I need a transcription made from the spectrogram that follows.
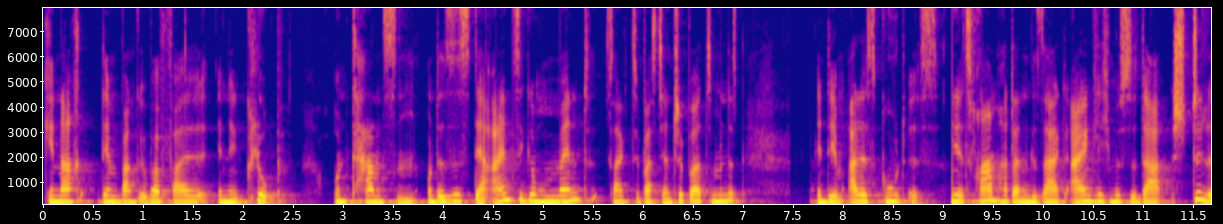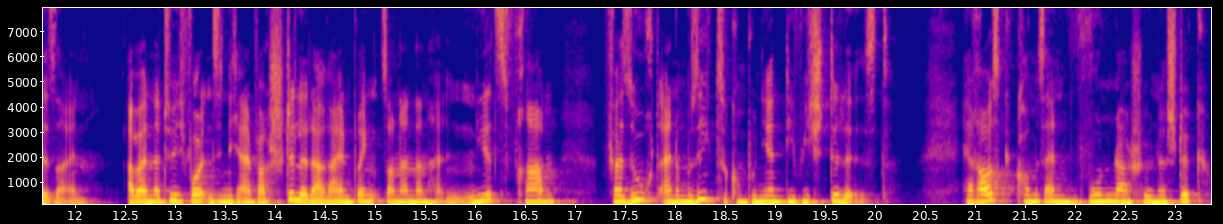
gehen nach dem Banküberfall in den Club und tanzen. Und das ist der einzige Moment, sagt Sebastian Schipper zumindest, in dem alles gut ist. Nils Fram hat dann gesagt, eigentlich müsste da Stille sein. Aber natürlich wollten sie nicht einfach Stille da reinbringen, sondern dann hat Nils Fram versucht, eine Musik zu komponieren, die wie Stille ist. Herausgekommen ist ein wunderschönes Stück.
